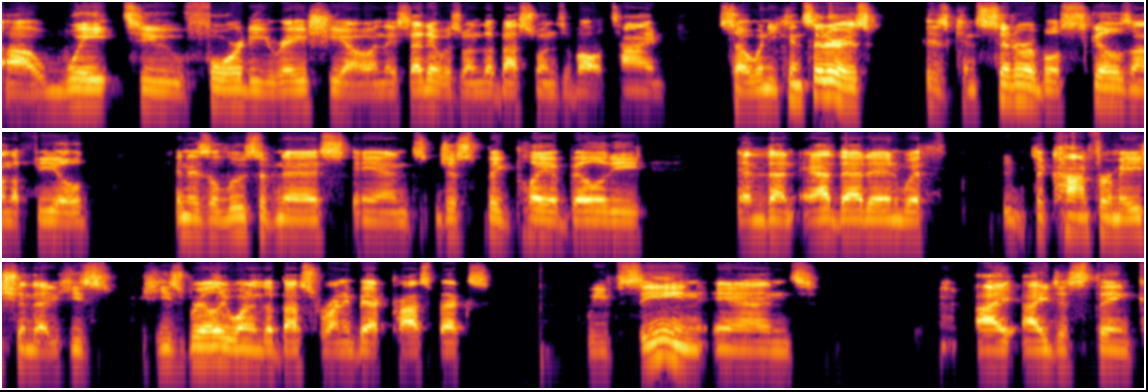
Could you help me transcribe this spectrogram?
uh, weight to 40 ratio and they said it was one of the best ones of all time so when you consider his his considerable skills on the field and his elusiveness and just big playability and then add that in with the confirmation that he's he's really one of the best running back prospects we've seen and i i just think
